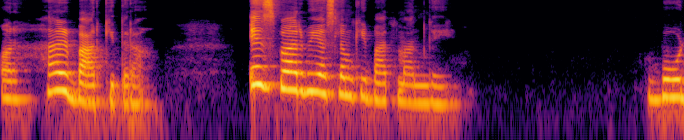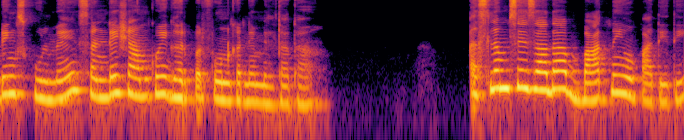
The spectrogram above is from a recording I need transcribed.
और हर बार की तरह, इस बार भी असलम की बात मान गई। बोर्डिंग स्कूल में संडे शाम को ही घर पर फ़ोन करने मिलता था। असलम से ज़्यादा बात नहीं हो पाती थी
